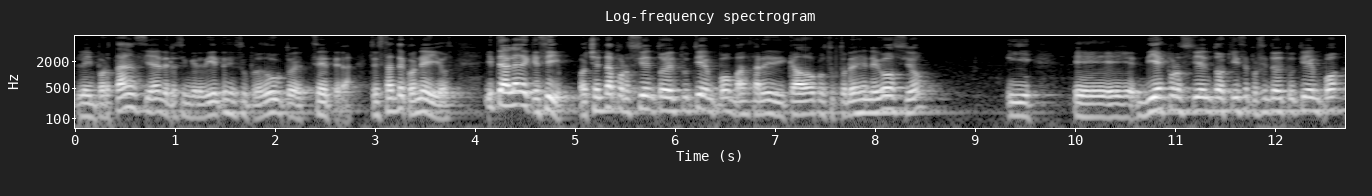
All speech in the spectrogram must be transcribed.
la importancia de los ingredientes de su producto, etc. Entonces, estate con ellos. Y te habla de que sí, 80% de tu tiempo va a estar dedicado a constructores de negocio y 10% o 15% de tu tiempo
